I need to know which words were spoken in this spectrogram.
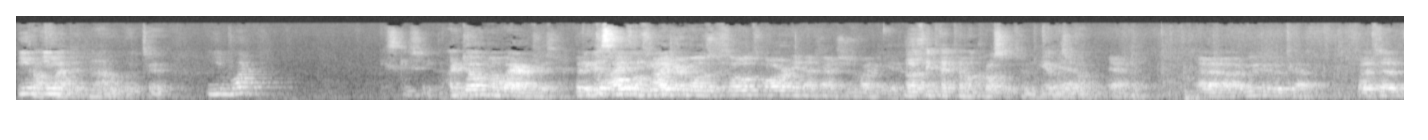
In, Can't in, find it now, but uh, in what? Excuse me. I don't know where it is, but it's either, all it's either Modes of Thought or in Adventures of Ideas. no, I think I come across it in here as well. yeah. Uh, we can look it up. But uh,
